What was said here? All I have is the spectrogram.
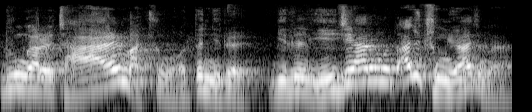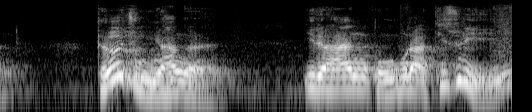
누군가를 잘 맞추고 어떤 일을 미래를 예지하는 것도 아주 중요하지만 더 중요한 것은 이러한 공부나 기술이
